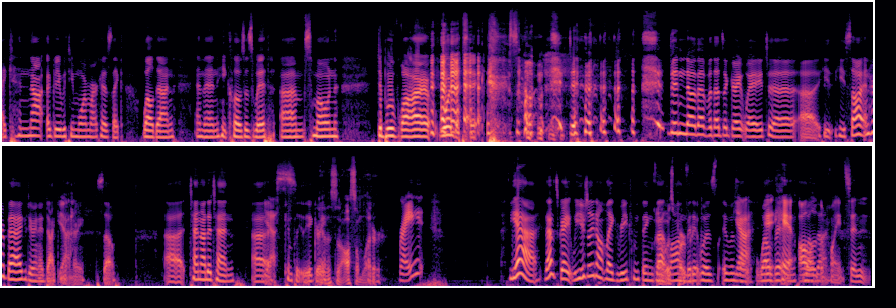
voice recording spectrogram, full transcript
I cannot agree with you more, Marcus. Like, well done. And then he closes with um, Simone de Beauvoir wore lipstick. so didn't know that, but that's a great way to. Uh, he he saw it in her bag during a documentary. So uh, ten out of ten. Uh, Yes. completely agree. Yeah, Yeah, that's an awesome letter. Right? Yeah, that was great. We usually don't like read from things That that, was long, but it was it was yeah. like, well it written, hit all well of done. the points and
